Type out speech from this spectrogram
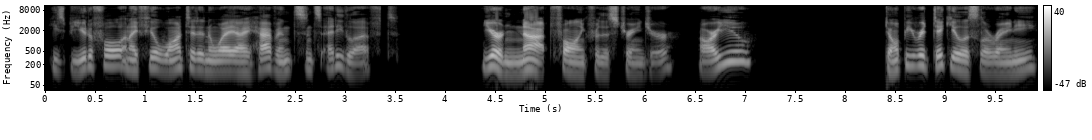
He's beautiful, and I feel wanted in a way I haven't since Eddie left. You're not falling for this stranger, are you? Don't be ridiculous, Lorraine.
